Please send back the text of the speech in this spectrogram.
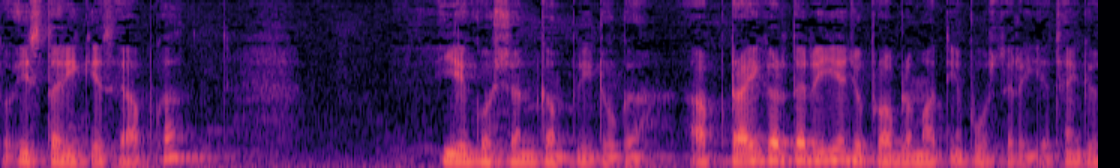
तो इस तरीके से आपका ये क्वेश्चन कंप्लीट होगा। आप ट्राई करते रहिए, जो प्रॉब्लम आती है, पूछते रहिए। थैंक यू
